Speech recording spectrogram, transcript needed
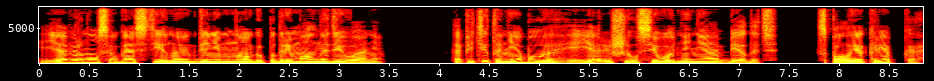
я вернулся в гостиную, где немного подремал на диване. Аппетита не было, и я решил сегодня не обедать. Спал я крепко,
